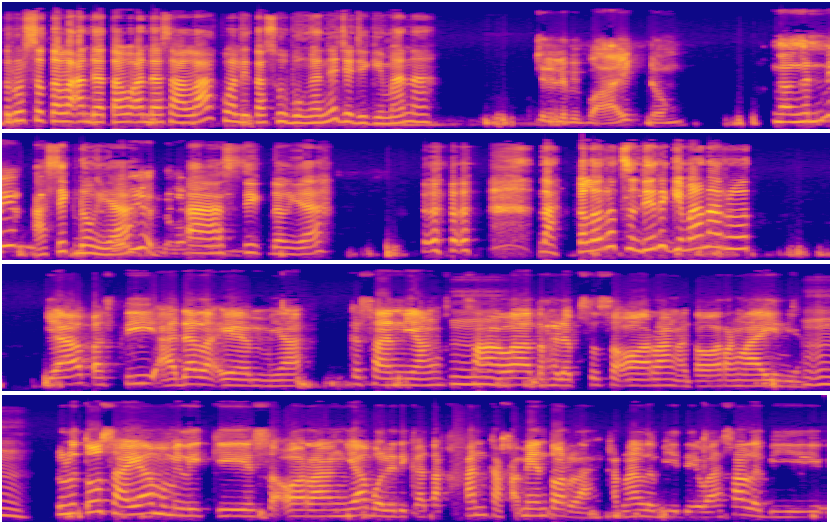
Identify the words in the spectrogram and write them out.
Terus setelah Anda tahu Anda salah, kualitas hubungannya jadi gimana? jadi lebih baik dong ngangenin Asik dong ya. oh iya dong Asik dong ya. nah, kalau Ruth sendiri gimana Ruth? Ya pasti ada lah em ya kesan yang Hmm. salah terhadap seseorang atau orang lain ya. Mm-mm. Dulu tuh saya memiliki seorang ya boleh dikatakan kakak mentor lah karena lebih dewasa, lebih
